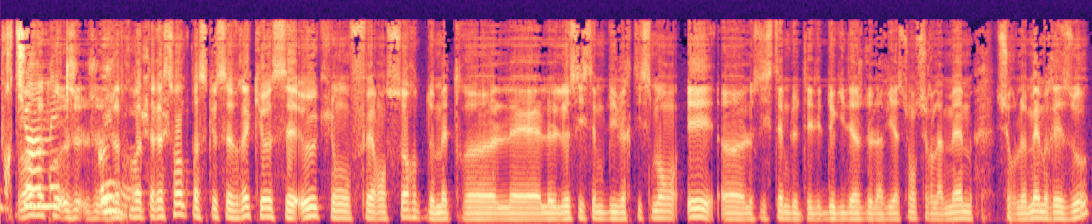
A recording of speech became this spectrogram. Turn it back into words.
pour tuer un mec. je- je- je la trouve intéressante parce que c'est vrai que c'est eux qui ont fait en sorte de mettre euh, les- le, le système de divertissement et euh, le système de, télé- de guidage de l'aviation sur, la même, sur le même réseau.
